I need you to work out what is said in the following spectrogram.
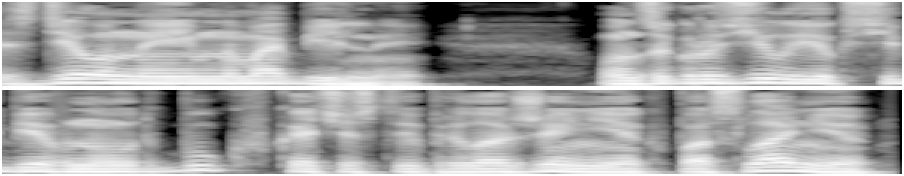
сделанная им на мобильный. Он загрузил ее к себе в ноутбук в качестве приложения к посланию,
